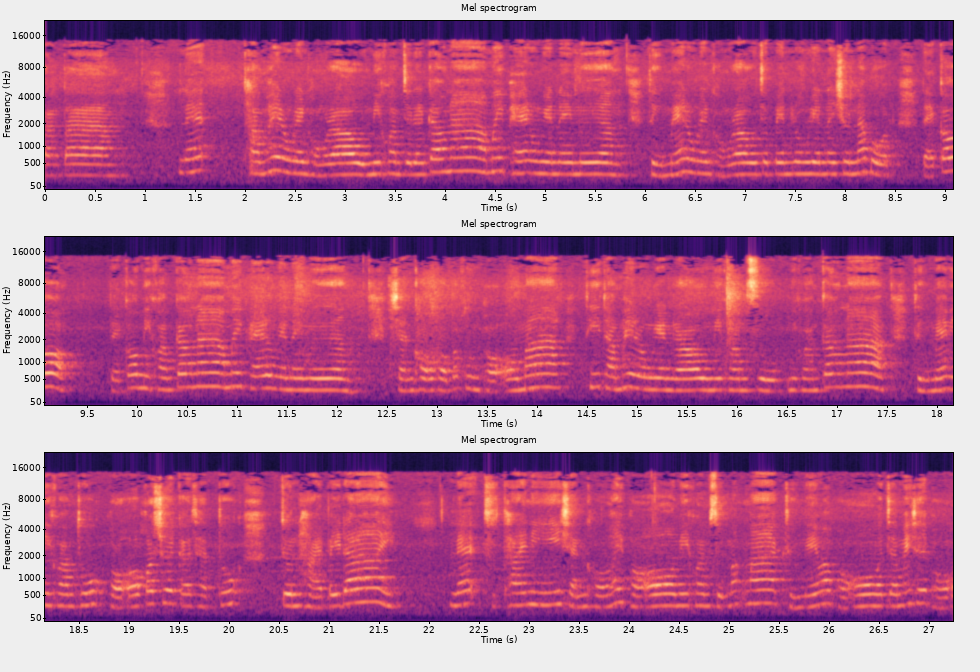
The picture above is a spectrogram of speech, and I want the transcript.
ต่างๆ และ ทำให้โรงเรียนของเรามีความเจริญก้าวหน้า ไม่แพ้โรงเรียนในเมือง ถึงแม้โรงเรียนของเราจะเป็นโรงเรียนในชนบท แต่ก็แต่ก็มีความก้าวหน้าไม่แพ้โรงเรียนในเมือง ฉันขอขอบพระคุณผออมาก ที่ทำให้โรงเรียนเรามีความสุข มีความก้าวหน้า ถึงแม้มีความทุกข์ผออก็ช่วยกระชัดทุกข์จนหายไปได้ และสุดท้ายนี้ฉันขอให้ผออมีความสุขมากๆ ถึงแม้ว่าผออจะไม่ใช่ผออ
